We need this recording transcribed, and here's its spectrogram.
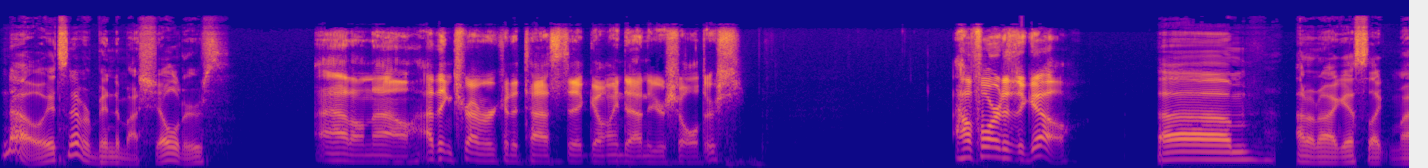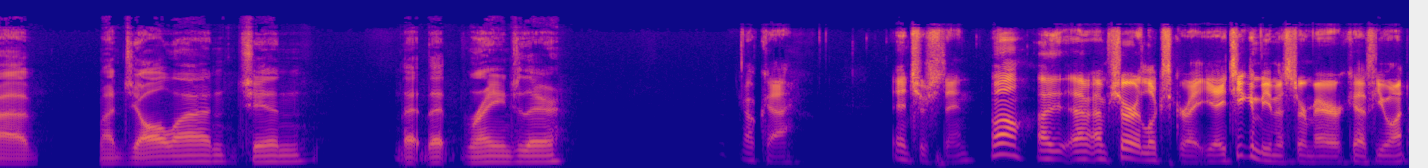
no, it's never been to my shoulders. I don't know. I think Trevor could attest it going down to your shoulders. How far does it go? Um, I don't know. I guess like my my jawline, chin, that that range there. Okay. Interesting. Well, I, am sure it looks great. Yates, you can be Mr. America if you want.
